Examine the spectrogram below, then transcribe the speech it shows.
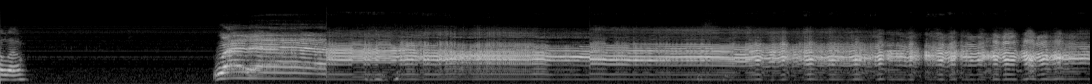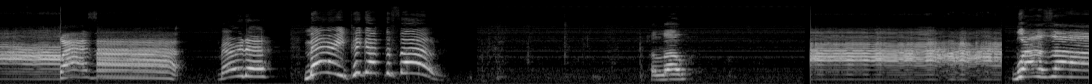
Hello? What's up? Mary there? Mary, pick up the phone! Hello? What's up?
